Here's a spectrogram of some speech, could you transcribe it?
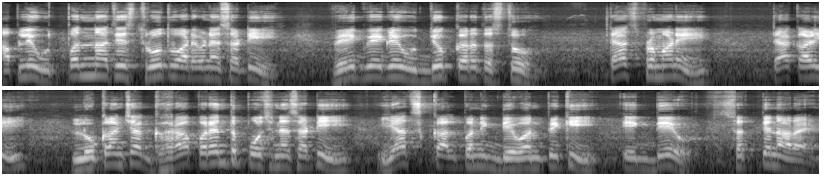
आपले उत्पन्नाचे स्रोत वाढवण्यासाठी वेगवेगळे उद्योग करत असतो त्याचप्रमाणे त्या काळी लोकांच्या घरापर्यंत पोचण्यासाठी याच काल्पनिक देवांपैकी एक देव सत्यनारायण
